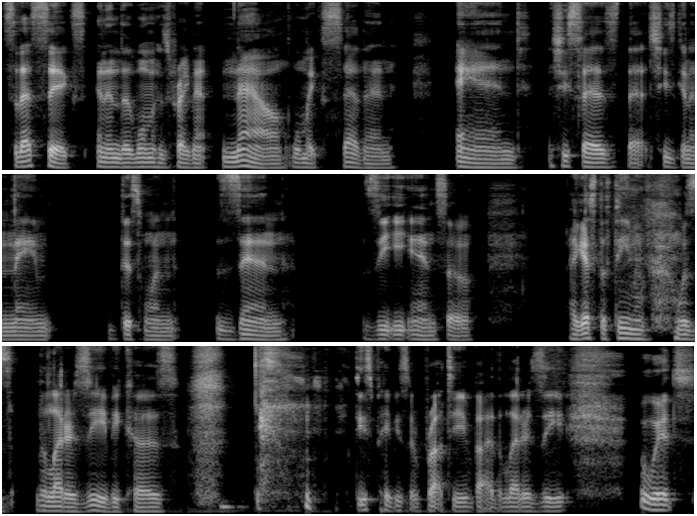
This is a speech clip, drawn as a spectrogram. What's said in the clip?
so that's six, and then the woman who's pregnant now will make seven. And she says that she's gonna name this one Zen, Z E N. So I guess the theme of was the letter Z because these babies are brought to you by the letter Z, which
